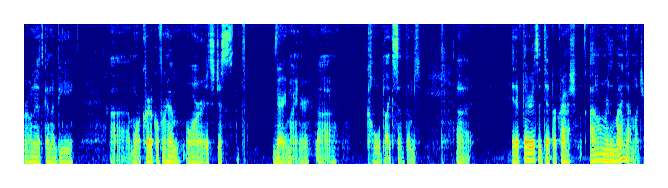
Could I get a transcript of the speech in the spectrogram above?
Corona is going to be uh, more critical for him, or it's just very minor uh, cold like symptoms. Uh, and if there is a dip or crash, I don't really mind that much.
